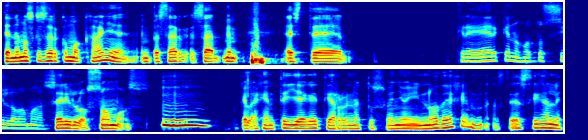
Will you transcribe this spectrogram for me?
Tenemos que ser como Kanye, empezar, o em- este, creer que nosotros sí lo vamos a hacer y lo somos. Mm. Que la gente llegue y te arruina tu sueño y no dejen, ustedes síganle.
